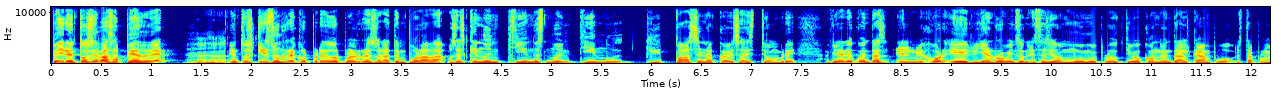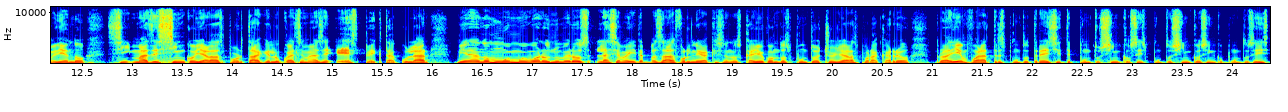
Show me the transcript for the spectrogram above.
pero entonces vas a perder. Entonces quieres un récord perdedor por el resto de la temporada. O sea, es que no entiendes, no entiendo qué pasa en la cabeza de este hombre. A final de cuentas, el mejor es Villan Robinson. Está siendo muy, muy productivo cuando entra al campo. Está promediando más de 5 yardas por target, lo cual se me hace espectacular. Viene dando muy, muy buenos números. La semanita pasada fue la única que se nos cayó con 2.8 yardas por acarreo. Pero ahí en fuera 3.3, 7.5, 6.5, 5.6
